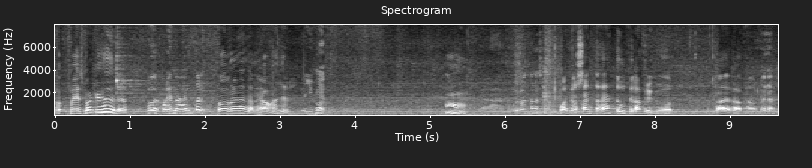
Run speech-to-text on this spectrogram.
Hvað ég að smaka hérna eða? Það er bara hérna hendan. Það er bara hendan, já, þetta er. Ekki hvað? Mm. Og ættir að senda þetta út til Afríku og það er það. Já, meina.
